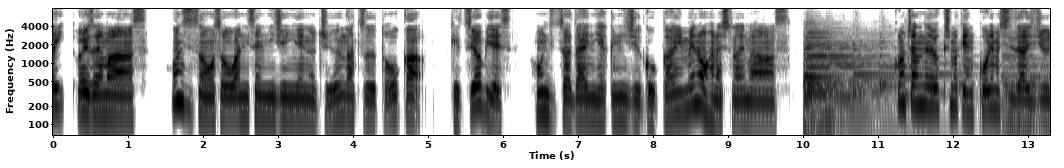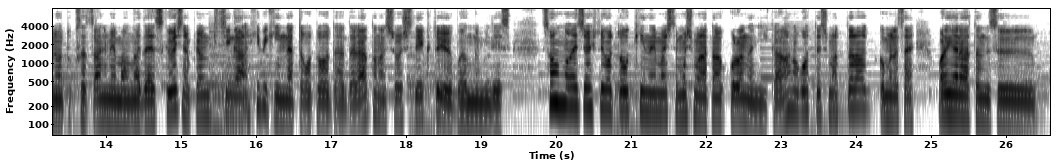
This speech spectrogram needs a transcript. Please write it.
はい、おはようございます。本日の放送は2022年の10月10日、月曜日です。本日は第225回目のお話となります。このチャンネルは福島県郡山市在住の特撮アニメ漫画大好き親父のぴょん吉が響きになったことをだらだらと話をしていくという番組です。その親父の一言を気になりまして、もしもあなたの心に何かが残ってしまったらごめんなさい。悪いがなかったんです。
